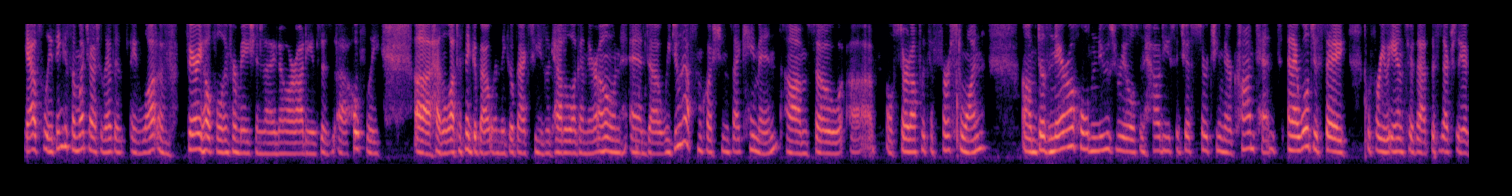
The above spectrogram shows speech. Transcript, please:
Yeah, absolutely. Thank you so much, Ashley. That's a, lot of very helpful information. And I know our audience is uh, hopefully uh, has a lot to think about when they go back to use the catalog on their own. And uh, we do have some questions that came in. Um, so uh, I'll start off with the first one. Um, does NARA hold newsreels and how do you suggest searching their content? And I will just say before you answer that, this is actually a,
